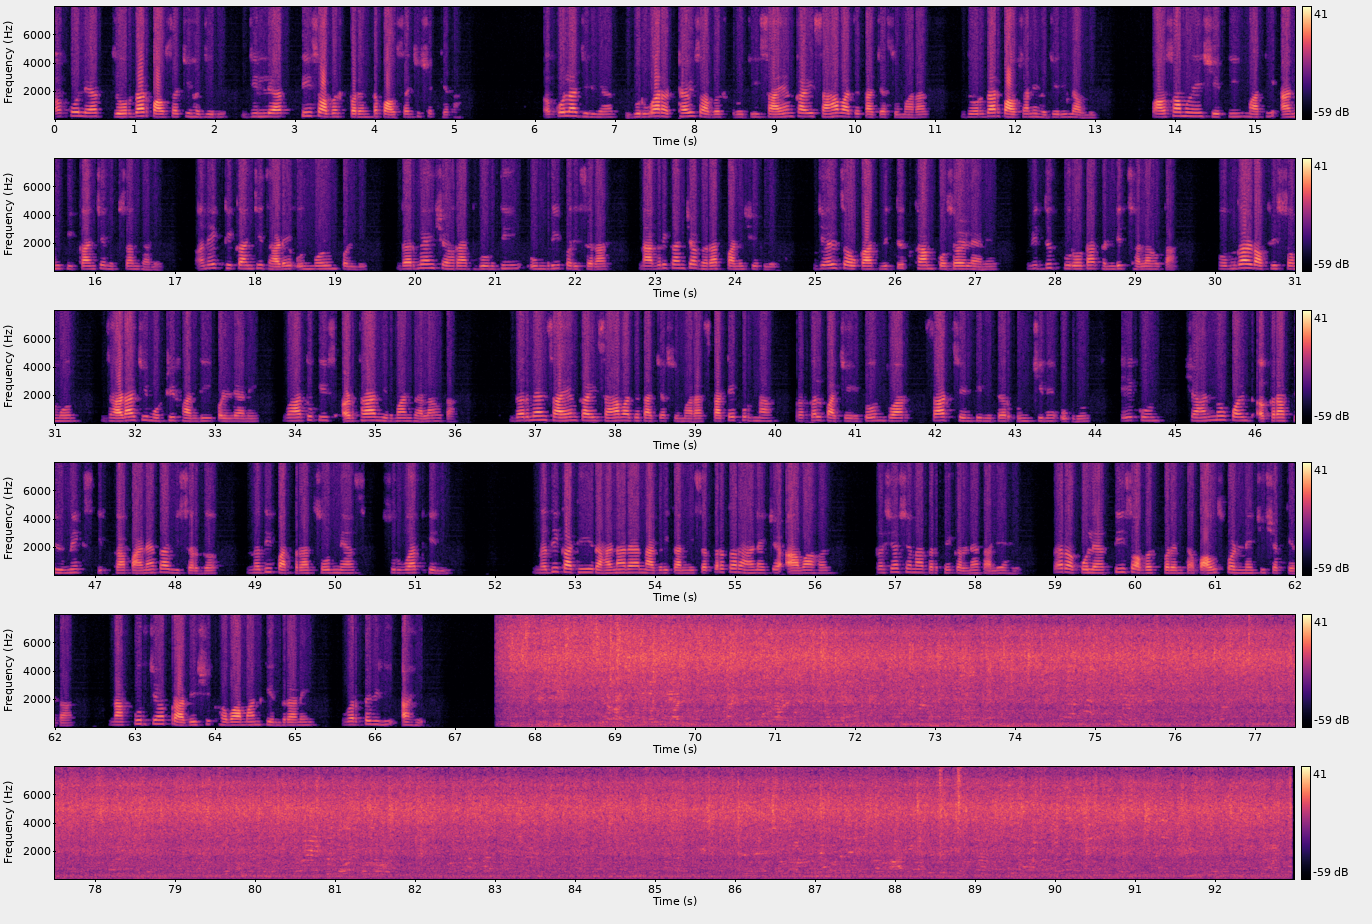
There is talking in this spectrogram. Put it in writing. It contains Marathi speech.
अकोल्यात जोरदार पावसाची हजेरी, जिल्ह्यात तीस ऑगस्टपर्यंत पावसाची शक्यता अकोला जिल्ह्यात गुरुवार अठ्ठावीस ऑगस्ट रोजी सायंकाळी सहा वाजताच्या सुमारास जोरदार पावसाने हजेरी लावली. पावसामुळे शेती, माती आणि पिकांचे नुकसान झाले. अनेक ठिकाणची झाडे उन्मळून पडली. दरम्यान शहरात गुडदी, उमरी परिसरात नागरिकांच्या घरात पाणी शिरले. जेल चौकात विद्युत खांब कोसळल्याने विद्युत पुरवठा खंडित झाला होता. होमगार्ड ऑफिससमोर झाडाची मोठी फांदी पडल्याने वाहतुकीस अडथळा निर्माण झाला होता. दरम्यान सायंकाळी सहा वाजताच्या सुमारास काटेपूर्णा प्रकल्पाचे दोन द्वार साठ सेंटीमीटर उंचीने उघडून एकूण शहाण्णव पॉईंट अकरा क्युमेक्स इतका पाण्याचा विसर्ग नदीपात्रात सोडण्यास सुरुवात केली. नदीकाठी राहणाऱ्या नागरिकांनी सतर्क राहण्याचे आवाहन प्रशासनातर्फे करण्यात आले आहे. तर अकोल्यात तीस ऑगस्टपर्यंत पाऊस पडण्याची शक्यता नागपूरच्या प्रादेशिक हवामान केंद्राने वर्तविली आहे Thank you.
